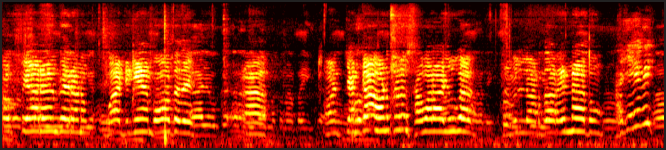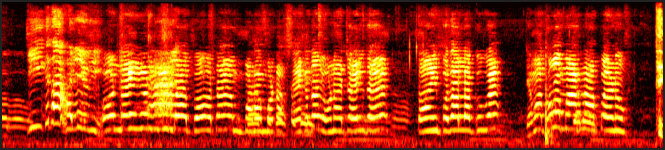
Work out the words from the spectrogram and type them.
ਉਹ ਪਿਆਰਿਆਂ ਦੇ ਰਨ ਵੱਜ ਗਏ ਬਹੁਤ ਦੇ। ਹੁਣ ਚੰਗਾ ਹੁਣ ਤੈਨੂੰ ਸਬਰ ਆ ਜਾਊਗਾ। ਤੂੰ ਵੀ ਲੜਦਾ ਰਹਿਣਾ ਤੂੰ। ਹਜੇ ਵੀ? ਚੀਕਦਾ ਹਜੇ ਵੀ। ਉਹ ਨਹੀਂ ਉਹ ਨਹੀਂ ਬਹੁਤ ਆ ਮਾੜਾ ਮੋਟਾ ਸਿੱਖਦਾ ਹੀ ਹੋਣਾ ਚਾਹੀਦਾ ਹੈ, ਤਾਂ ਹੀ ਪਤਾ ਲੱਗੂਗਾ। ਜਮਾ ਥੋੜਾ ਮਾਰਨਾ ਆਪਾਂ ਤੇ-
